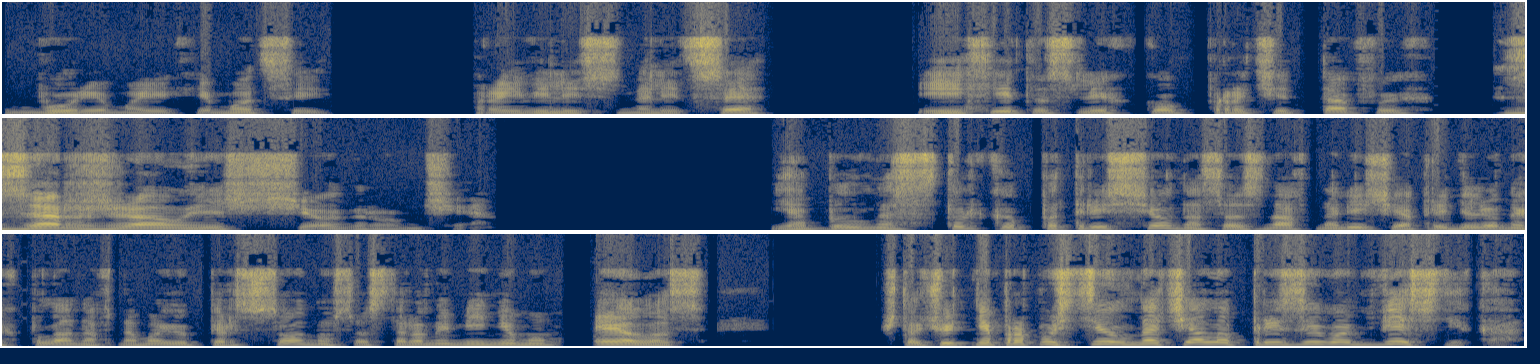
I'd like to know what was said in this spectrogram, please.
буря моих эмоций проявились на лице, и Хитос, легко прочитав их, заржал еще громче. Я был настолько потрясен, осознав наличие определенных планов на мою персону со стороны минимум Элос — что чуть не пропустил начало призыва Вестника.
